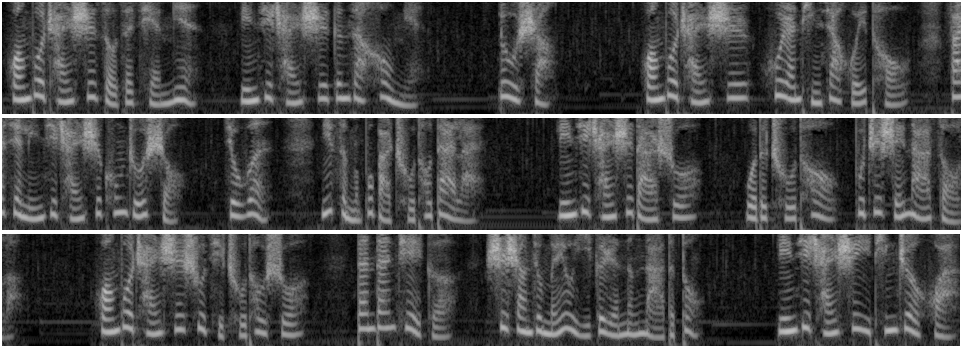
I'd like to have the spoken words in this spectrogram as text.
黄檗禅师走在前面，临济禅师跟在后面。路上，黄檗禅师忽然停下，回头发现临济禅师空着手，就问：“你怎么不把锄头带来？”临济禅师答说：“我的锄头不知谁拿走了。”黄檗禅师竖起锄头说：“单单这个，世上就没有一个人能拿得动。”临济禅师一听这话，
